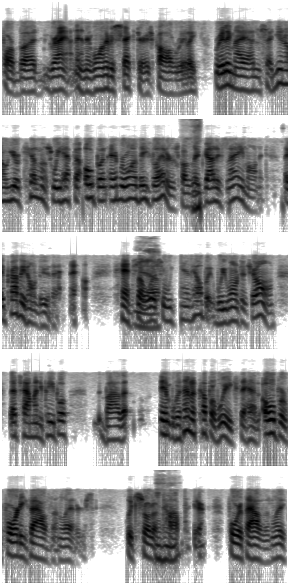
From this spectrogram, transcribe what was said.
for Bud Grant. And then one of his secretaries called really, really mad and said, You know, you're killing us. We have to open every one of these letters because they've got his name on it. They probably don't do that now. And so Yeah. we said, we can't help it. We want to show them. That's how many people by the and within a couple of weeks they had over forty thousand letters, which sort of mm-hmm. topped their four thousand leads.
